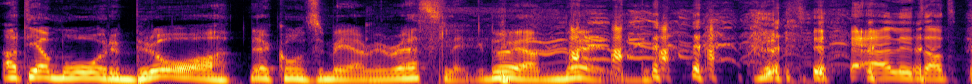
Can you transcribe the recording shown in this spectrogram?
att jag mår bra när jag konsumerar min wrestling, då är jag nöjd. det är härligt att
